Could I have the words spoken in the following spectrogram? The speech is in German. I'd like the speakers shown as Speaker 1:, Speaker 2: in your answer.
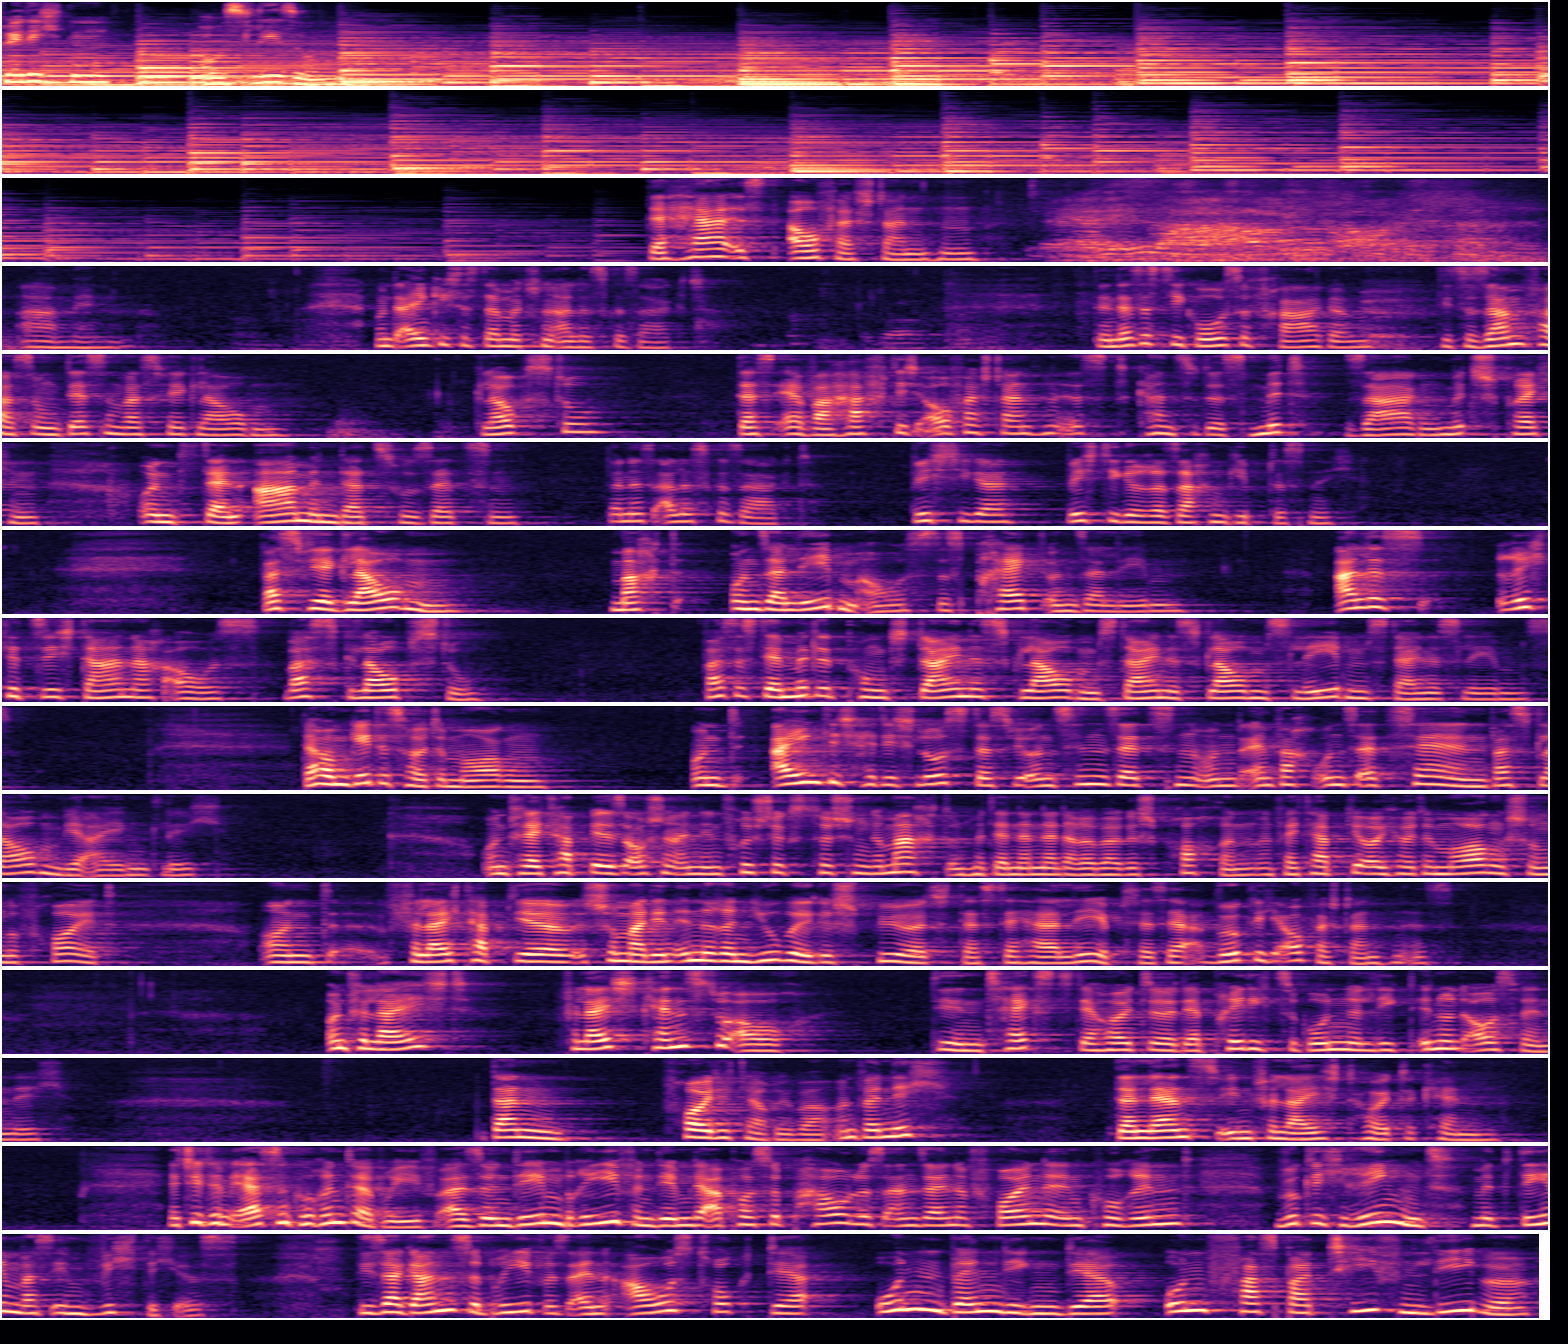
Speaker 1: Predigten aus Lesung. Der Herr ist auferstanden. Amen. Und eigentlich ist damit schon alles gesagt. Denn das ist die große Frage, die Zusammenfassung dessen, was wir glauben. Glaubst du, dass er wahrhaftig auferstanden ist? Kannst du das mitsagen, mitsprechen und dein Amen dazu setzen? Dann ist alles gesagt. Wichtiger, wichtigere Sachen gibt es nicht. Was wir glauben, macht unser Leben aus, das prägt unser Leben. Alles richtet sich danach aus. Was glaubst du? Was ist der Mittelpunkt deines Glaubens, deines Glaubenslebens, deines Lebens? Darum geht es heute Morgen. Und eigentlich hätte ich Lust, dass wir uns hinsetzen und einfach uns erzählen, was glauben wir eigentlich? Und vielleicht habt ihr es auch schon an den Frühstückstischen gemacht und miteinander darüber gesprochen. Und vielleicht habt ihr euch heute Morgen schon gefreut. Und vielleicht habt ihr schon mal den inneren Jubel gespürt, dass der Herr lebt, dass er wirklich auferstanden ist. Und vielleicht Vielleicht kennst du auch den Text, der heute der Predigt zugrunde liegt, in und auswendig. Dann freu dich darüber. Und wenn nicht, dann lernst du ihn vielleicht heute kennen. Er steht im ersten Korintherbrief, also in dem Brief, in dem der Apostel Paulus an seine Freunde in Korinth wirklich ringt mit dem, was ihm wichtig ist. Dieser ganze Brief ist ein Ausdruck der unbändigen, der unfassbar tiefen Liebe,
